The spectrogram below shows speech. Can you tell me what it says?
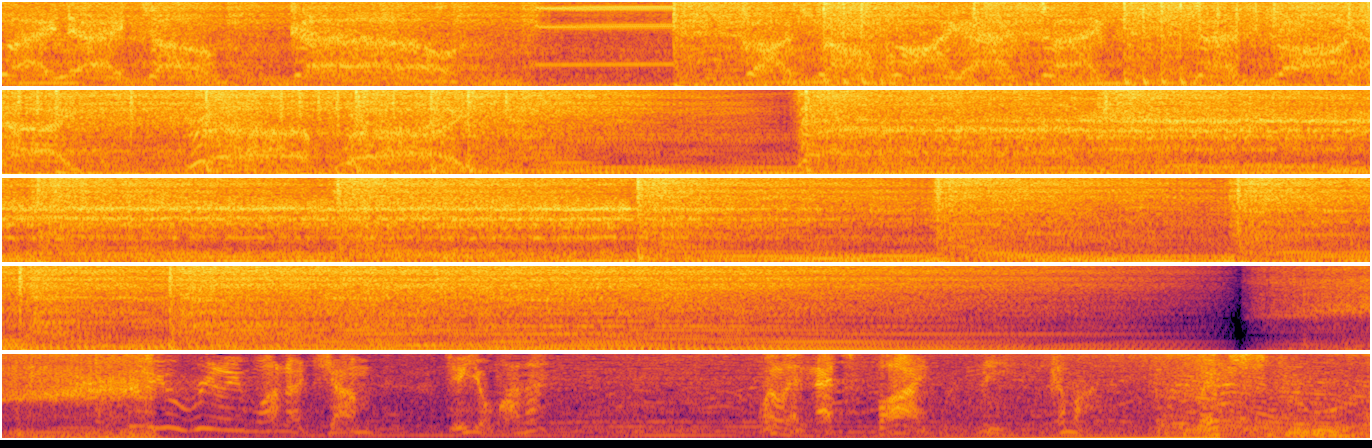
We need to kill. Control my instincts. Destroying Well, then that's fine with me. Come on. Let's do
